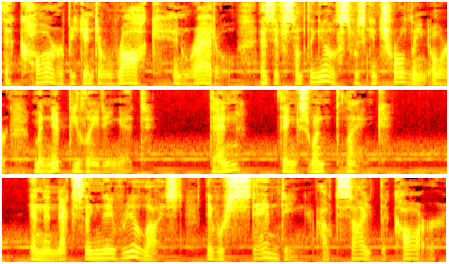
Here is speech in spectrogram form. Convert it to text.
The car began to rock and rattle as if something else was controlling or manipulating it. Then things went blank. And the next thing they realized, they were standing outside the car.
